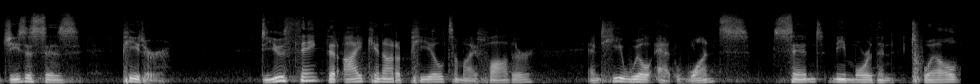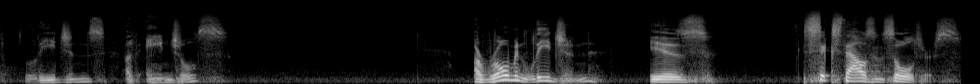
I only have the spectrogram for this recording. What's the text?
Jesus says, Peter, do you think that I cannot appeal to my Father and he will at once send me more than 12 legions of angels? A Roman legion is 6,000 soldiers.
